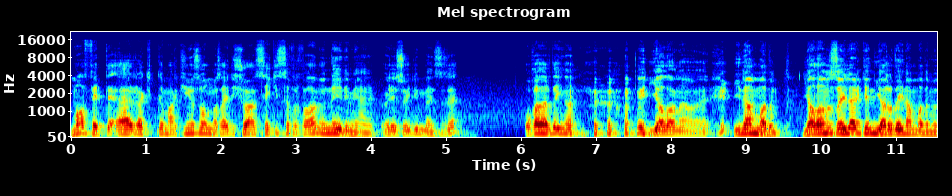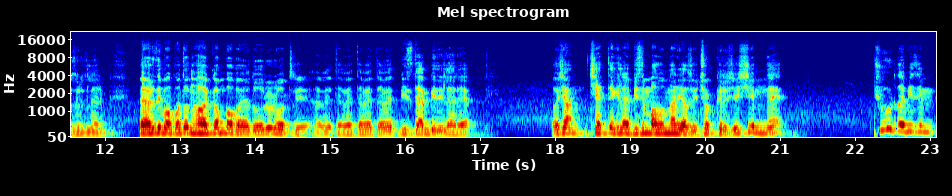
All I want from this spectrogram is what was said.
mahvetti. Eğer rakipte Marquinhos olmasaydı şu an 8-0 falan öndeydim yani. Öyle söyleyeyim ben size. O kadar da inanmıyorum. Yalan ama. İnanmadım. Yalanı söylerken yarıda inanmadım özür dilerim. Ferdi Baba'dan Hakan Baba'ya doğru Rotri. Evet evet evet evet bizden birileri. Hocam chat'tekiler bizim balonlar yazıyor. Çok kırıcı. Şimdi şurada bizim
